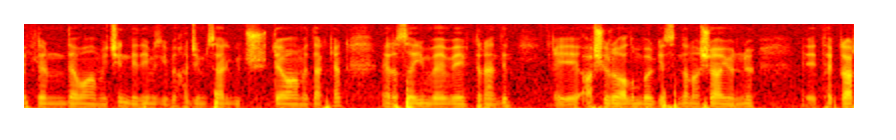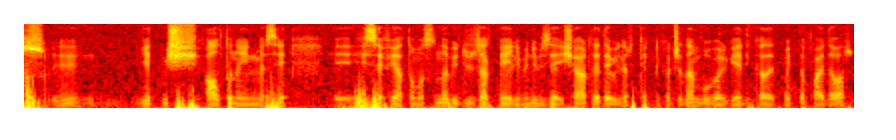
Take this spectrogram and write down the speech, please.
hedeflerinin devamı için dediğimiz gibi hacimsel güç devam ederken RSI'ın ve Wave Trend'in e, aşırı alım bölgesinden aşağı yönlü e, tekrar e, 70 altına inmesi e, hisse fiyatlamasında bir düzeltme eğilimini bize işaret edebilir. Teknik açıdan bu bölgeye dikkat etmekte fayda var.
